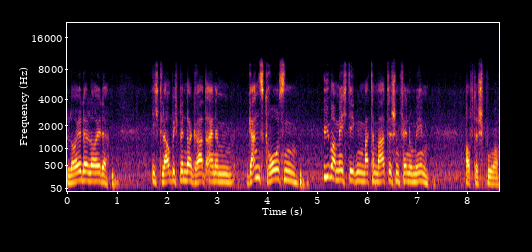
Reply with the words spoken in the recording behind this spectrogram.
Leute, Leute. Ich glaube, ich bin da gerade einem ganz großen, übermächtigen mathematischen Phänomen auf der Spur.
